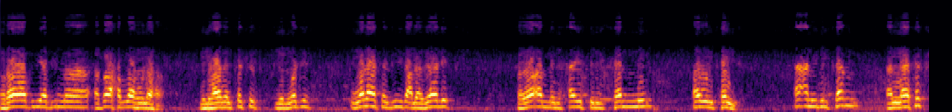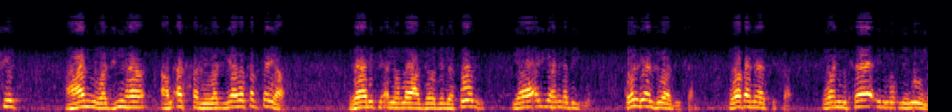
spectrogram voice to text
راضية بما أباح الله لها من هذا الكشف للوجه ولا تزيد على ذلك سواء من حيث الكم أو الكيف. أعني بالكم أن لا تكشف عن وجهها عن أكثر من وجهها وكفيها ذلك لأن الله عز وجل يقول يا أيها النبي قل لأزواجك وبناتك ونساء المؤمنين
